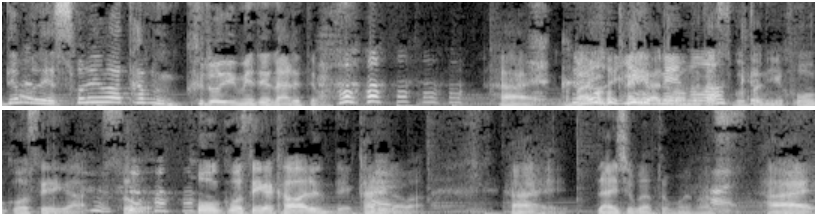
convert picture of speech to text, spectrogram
でもね、それは多分黒夢で慣れてます。はい。毎回アルバム出すごとに方向性が、そう、方向性が変わるんで、彼らは。はい。大丈夫だと思います。はい。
